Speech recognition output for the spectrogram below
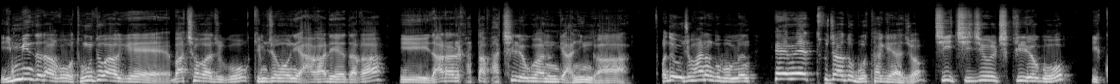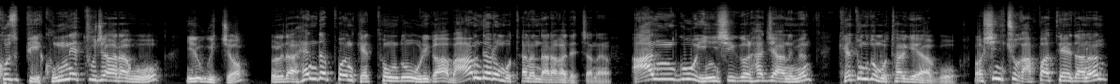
인민들하고 동등하게 맞춰가지고 김정은이 아가리에다가 이 나라를 갖다 바치려고 하는 게 아닌가. 근데 요즘 하는 거 보면 해외 투자도 못하게 하죠. 지 지지율 지키려고 이 코스피 국내 투자라고 이러고 있죠. 여기다 핸드폰 개통도 우리가 마음대로 못하는 나라가 됐잖아요. 안구 인식을 하지 않으면 개통도 못하게 하고 어, 신축 아파트에다는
